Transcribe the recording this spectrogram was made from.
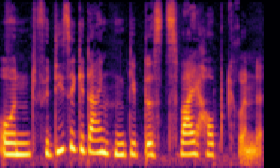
Und für diese Gedanken gibt es zwei Hauptgründe.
